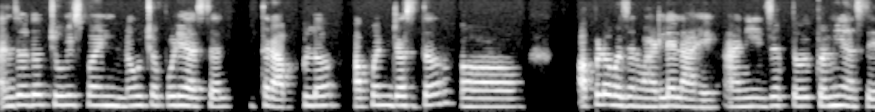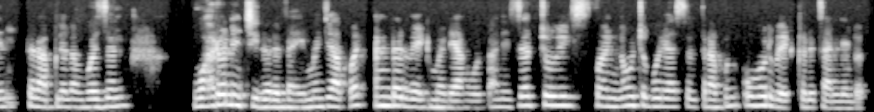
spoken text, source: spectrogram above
आणि जर तो चोवीस पॉईंट नऊच्या पुढे असेल, तर आपलं आपण जास्त आपलं वजन वाढलेलं आहे आणि जर तो कमी असेल, तर आपल्याला वजन वाढवण्याची गरज आहे. म्हणजे आपण अंडर वेटमध्ये आहोत आणि जर चोवीस पॉईंट नऊच्या पुढे असेल, तर आपण ओव्हरवेटकडे चाललेलो आहोत.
